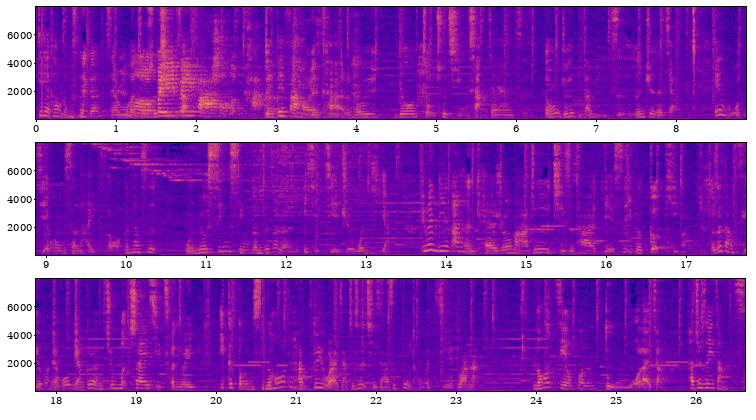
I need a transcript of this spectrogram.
今天看我们那个怎样如何走出情伤，被被发好人卡，对，被发好人卡，然后又又走出情商这样子，然后你就会比较理智，人觉得讲，哎，我结婚生孩子哦，更像是。我有没有信心跟这个人一起解决问题啊？因为恋爱很 casual 嘛，就是其实它也是一个个体嘛。可是当结婚了后，两个人就 merge 在一起成为一个东西，然后它对我来讲就是其实它是不同的阶段啊。然后结婚对我来讲，它就是一张纸，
